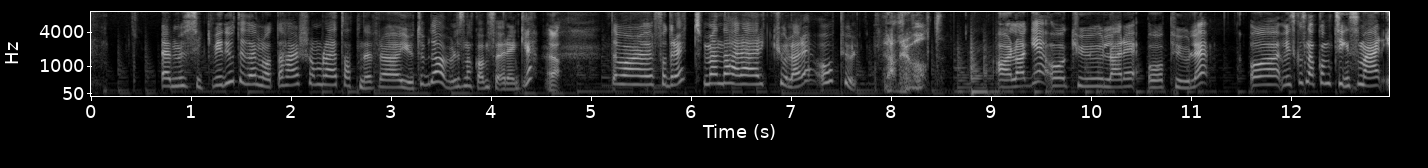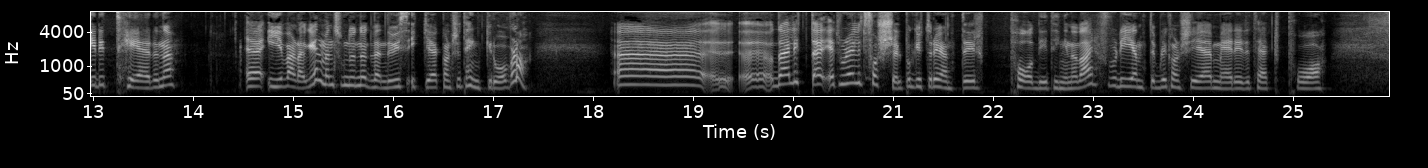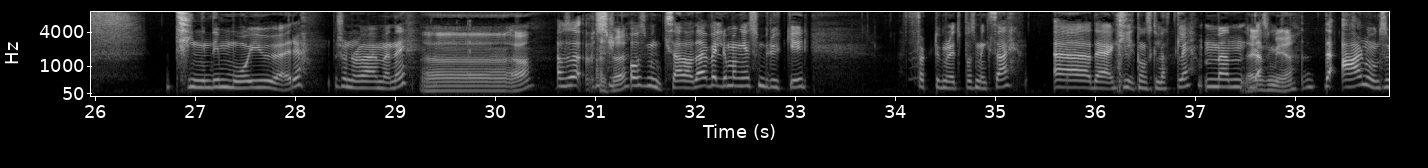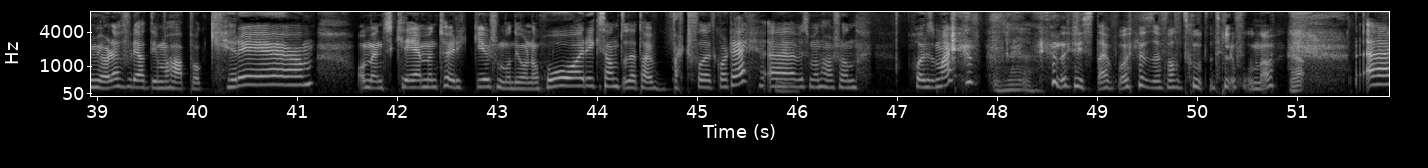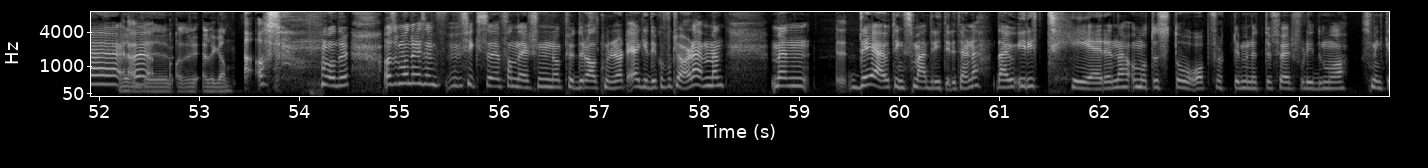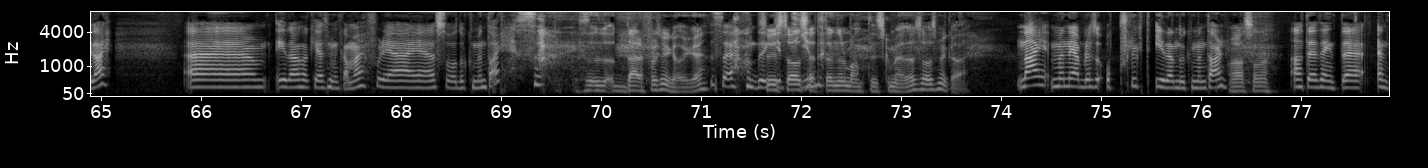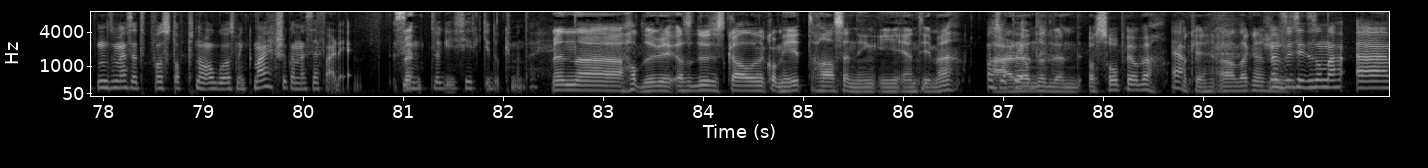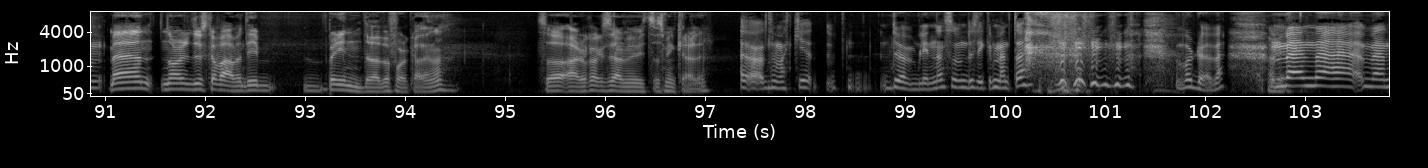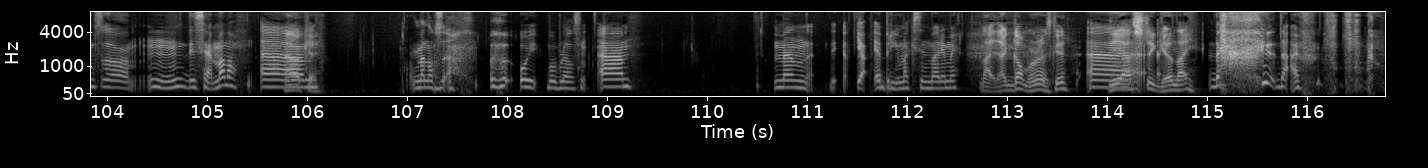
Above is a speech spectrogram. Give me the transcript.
en musikkvideo til den låta her som ble tatt ned fra YouTube. Det har vi vel snakka om før, egentlig. Ja. Det var for drøyt, men det her er kulere og pule. A-laget og kulere og pule. Og vi skal snakke om ting som er irriterende eh, i hverdagen, men som du nødvendigvis ikke kanskje tenker over, da. Det er litt, jeg tror det er litt forskjell på gutter og jenter på de tingene der. Fordi jenter blir kanskje mer irritert på ting de må gjøre. Skjønner du hva jeg mener? Uh, ja. Altså, Kanskje. Å sminke seg, da. Det er veldig mange som bruker 40 minutter på å sminke seg. Uh, det er egentlig ganske latterlig, men Det er ganske mye. det er noen som gjør det fordi at de må ha på krem, og mens kremen tørker, så må de ordne hår, ikke sant? og det tar i hvert fall et kvarter. Uh, Mm. Hvis man har sånn hår som meg. Nå rista jeg på, så falt hodetelefonen av. Ja. Eh, uh, Veldig elegant. og så må du, og så må du liksom fikse foundation og pudder og alt mulig rart. Jeg gidder ikke å forklare det, men, men det er jo ting som er dritirriterende. Det er jo irriterende å måtte stå opp 40 minutter før fordi du må sminke deg. Uh, I dag har ikke jeg sminka meg fordi jeg så dokumentar, så, Så derfor sminka du ikke? så Så hvis du hadde sett en romantisk komedie, så hadde du sminka deg? Nei, men jeg ble så oppslukt i den dokumentaren Ja, sånn, ja. at jeg tenkte enten så må jeg sette på stopp nå og gå og sminke meg, så kan jeg se ferdig Scientologi kirkedokumentar. Men uh, hadde vi, altså, du skal komme hit, ha sending i en time. Og så på det jobb. Og så på jobb, ja. Ja. Okay, ja da kan jeg Men for å si det sånn, da. Um... Men når du skal være med de blinddøve folka dine, så er det jo ikke så jævlig mye vits å sminke deg heller. Uh, De er ikke døvblinde, som du sikkert mente. De var døve. Okay. Men, uh, men så mm, De ser meg, da. Um, Ja, okay. Men også Oi, boblehalsen. Eh, men ja, jeg bryr meg ikke så innmari mye. Nei, det er gamle mennesker. Eh, De er styggere enn deg. det, er, det er jo ikke gamle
